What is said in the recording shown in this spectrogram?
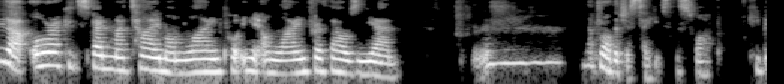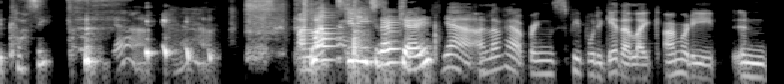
that or i could spend my time online putting it online for a thousand yen i'd rather just take it to the swap keep it classy yeah I what else do you need to know, Jane? Yeah, I love how it brings people together. Like I'm already in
